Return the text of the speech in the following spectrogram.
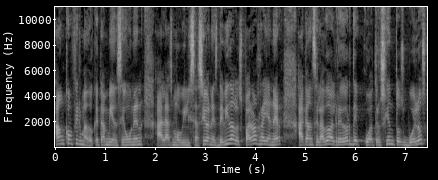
han confirmado que también se unen a las movilizaciones. Debido a los paros, Ryanair ha cancelado alrededor de 400 vuelos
